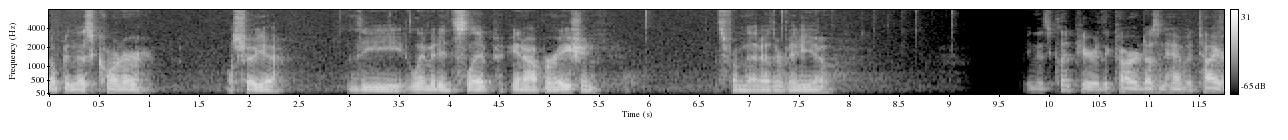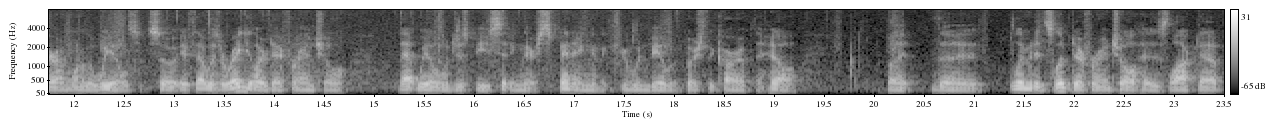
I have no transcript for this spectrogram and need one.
Up in this corner, I'll show you the limited slip in operation. It's from that other video. In this clip here, the car doesn't have a tire on one of the wheels, so if that was a regular differential, that wheel would just be sitting there spinning and you wouldn't be able to push the car up the hill. But the limited slip differential has locked up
